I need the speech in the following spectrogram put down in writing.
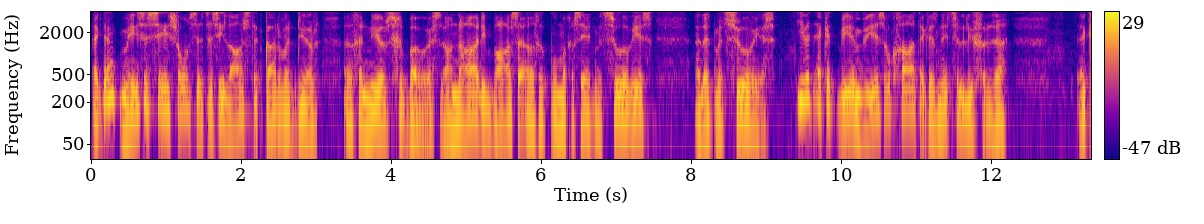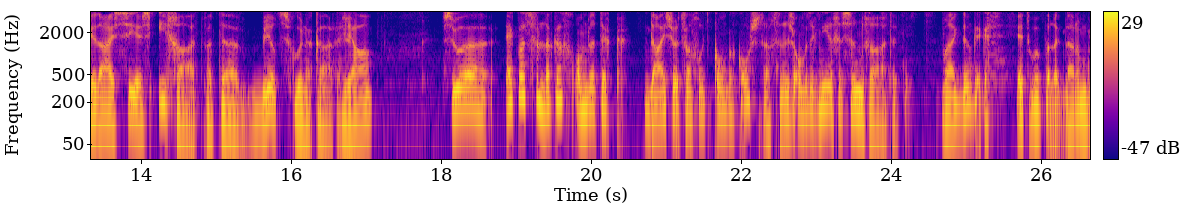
Ek dink mense sê soms dit is die laaste kar wat deur ingenieurs gebou is. Daarna het die baase ingekom en gesê dit moet so wees en dit moet so wees. Jy weet ek het BMW's ook gehad. Ek is net so lief vir die ek het daai CSI gehad wat 'n uh, beeldskone kar is. Ja. So ek was gelukkig omdat ek daai soort van goed kon bekostig. Dit is omdat ek nie 'n gesin gehad het nie. Maar ek dink ek het hopelik daarom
